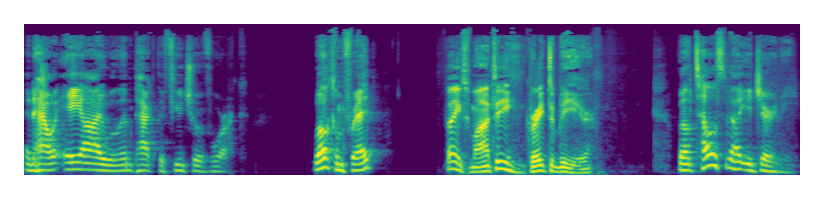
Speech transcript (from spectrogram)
and how AI will impact the future of work. Welcome, Fred. Thanks, Monty. Great to be here. Well, tell us about your journey.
